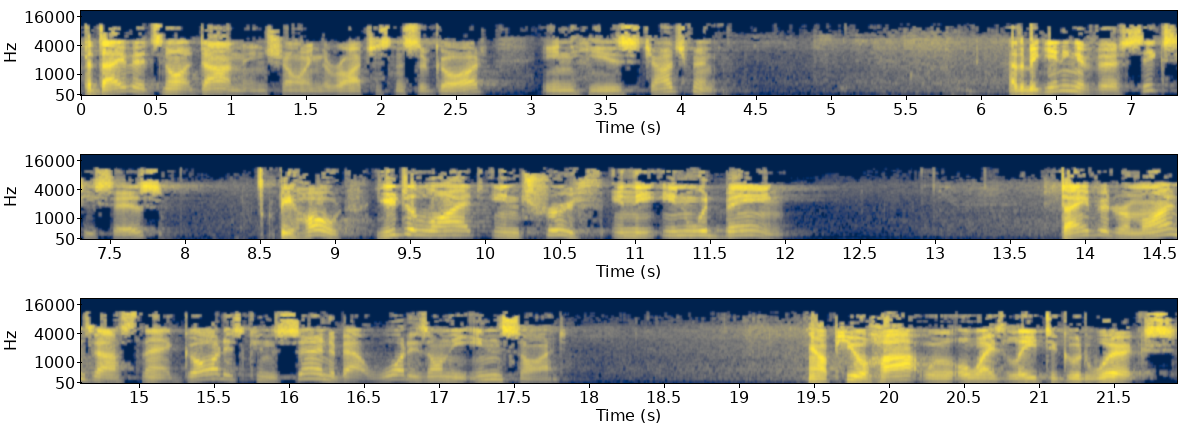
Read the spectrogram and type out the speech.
But David's not done in showing the righteousness of God in his judgment. At the beginning of verse 6, he says, Behold, you delight in truth in the inward being. David reminds us that God is concerned about what is on the inside. Now, a pure heart will always lead to good works,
